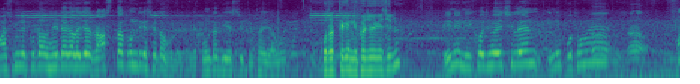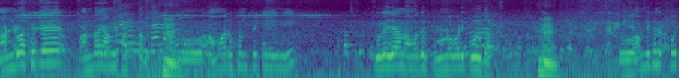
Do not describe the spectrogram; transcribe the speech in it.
পাঁচ মিনিট কোথাও হেঁটে গেল যে রাস্তা কোন দিকে সেটাও ভুলে যাবে কোনটা দিয়ে এসেছি কোথায় যাব। কোথার থেকে নিখোঁজ হয়ে গেছিল? ইনি নিখোঁজ হয়েছিলেন ইনি প্রথমে পান্ডুয়া থেকে পান্ডুয়ায় আমি থাকতাম। তো আমার ওখান থেকে ইনি চলে যান আমাদের পুরনো বাড়ি কলকাতা হুম। তো আমি এখানে খোঁজ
